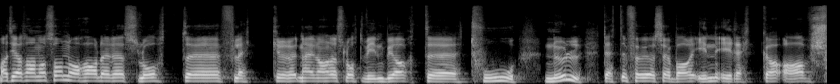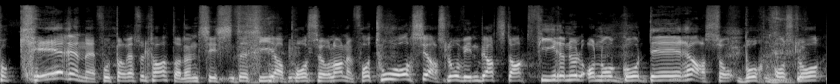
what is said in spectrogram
Mathias Andersson, nå har dere slått eh, Flekkerøya Nei, han har slått Vindbjart eh, 2-0. Dette føyer seg bare inn i rekka av sjokkerende fotballresultater den siste tida på Sørlandet. For to år siden slo Vindbjart Start 4-0, og nå går dere altså bort og slår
